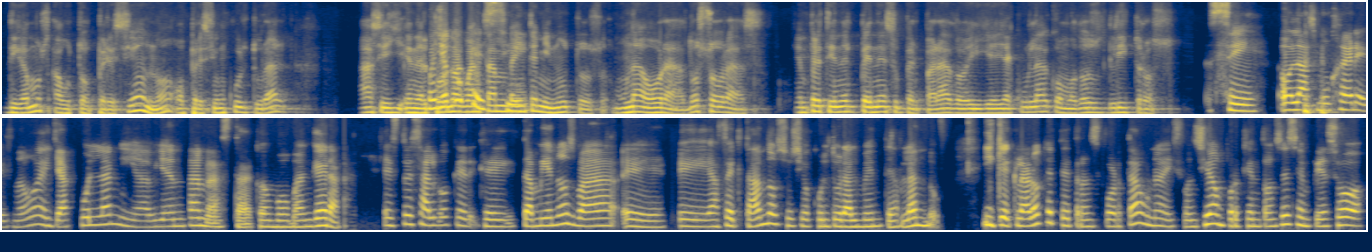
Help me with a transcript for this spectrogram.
Digamos autopresión, ¿no? Opresión cultural. Ah, sí, en el pues porno aguantan 20 minutos, una hora, dos horas. Siempre tiene el pene super parado y eyacula como dos litros. Sí, o las mujeres, ¿no? Eyaculan y avientan hasta como manguera. Esto es algo que, también nos va eh, eh, afectando socioculturalmente hablando. Y que claro que te transporta a una disfunción, porque entonces empiezo,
